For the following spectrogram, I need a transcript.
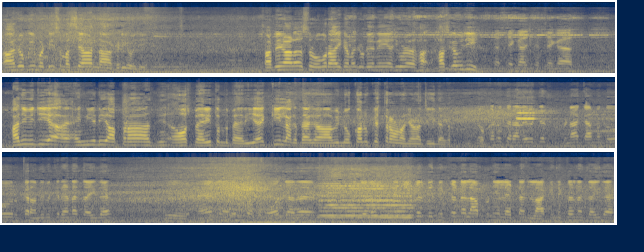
ਤਾਂ ਜੋ ਕੋਈ ਵੱਡੀ ਸਮੱਸਿਆ ਨਾ ਖੜੀ ਹੋ ਜੇ। ਸਾਡੇ ਨਾਲ ਸਰੋਵਰ ਰਾਜਖਾਨਾ ਜੁੜੇ ਨੇ ਅਸੀਂ ਹਸਕਾ ਵੀ ਜੀ? ਸ਼੍ਰੀ ਅਕਾਲ ਹਾਂਜੀ ਵੀ ਜੀ ਇੰਨੀ ਜਿਹੜੀ ਆਪਣਾ ਔਸ ਪੈ ਰਹੀ ਧੁੰਦ ਪੈ ਰਹੀ ਹੈ ਕੀ ਲੱਗਦਾਗਾ ਵੀ ਲੋਕਾਂ ਨੂੰ ਕਿਸ ਤਰ੍ਹਾਂ ਆਉਣਾ ਜਾਣਾ ਚਾਹੀਦਾਗਾ ਲੋਕਾਂ ਨੂੰ ਘਰਾਂ ਦੇ ਵਿੱਚ ਬਿਨਾਂ ਕੰਮ ਤੋਂ ਘਰਾਂ ਦੇ ਵਿੱਚ ਰਹਿਣਾ ਚਾਹੀਦਾ ਤੇ ਐ ਨਹੀਂ ਹੈ ਕਿ ਬਹੁਤ ਜ਼ਿਆਦਾ ਹੈ। ਜਦੋਂ ਵਹੀਕਲ ਤੇ ਨਿਕਲਣਾ ਲਾ ਆਪਣੀਆਂ ਲਾਈਟਾਂ ਜਲਾ ਕੇ ਨਿਕਲਣਾ ਚਾਹੀਦਾ ਹੈ।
